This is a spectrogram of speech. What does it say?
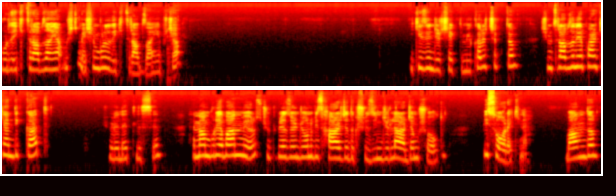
Burada iki trabzan yapmıştım ya. Şimdi burada da iki trabzan yapacağım. İki zincir çektim. Yukarı çıktım. Şimdi trabzanı yaparken dikkat. Şöyle netlesin. Hemen buraya banmıyoruz. Çünkü biraz önce onu biz harcadık. Şu zincirle harcamış oldum. Bir sonrakine bandım.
